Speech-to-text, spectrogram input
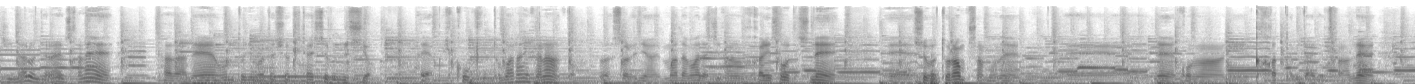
じになるんじゃないですかね。ただね本当に私は期待してるんですよ。早く飛行機飛ばないかなと。それにはまだまだ時間がかかりそうですね、えー、そういえばトランプさんもね,、えー、ねコロナにかかったみたいですからね。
